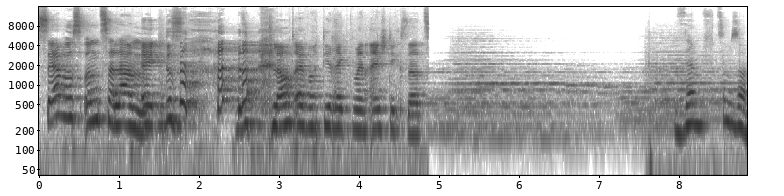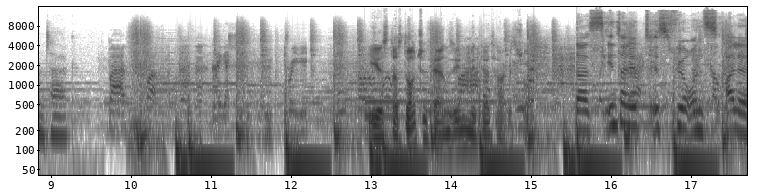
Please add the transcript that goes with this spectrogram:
Servus und Salam. Ey, das klaut einfach direkt meinen Einstiegssatz. Senf zum Sonntag. Hier ist das deutsche Fernsehen mit der Tagesschau. Das Internet ist für uns alle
